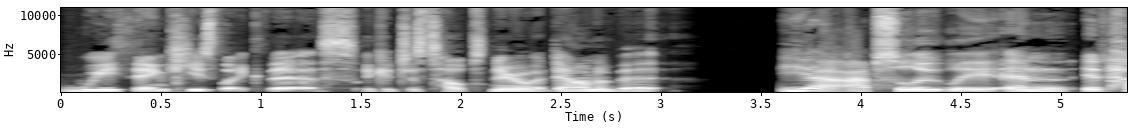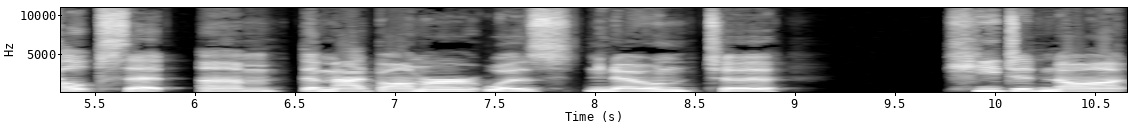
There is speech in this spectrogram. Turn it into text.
we think he's like this. Like it just helps narrow it down a bit. Yeah, absolutely. And it helps that um, the Mad Bomber was known to, he did not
